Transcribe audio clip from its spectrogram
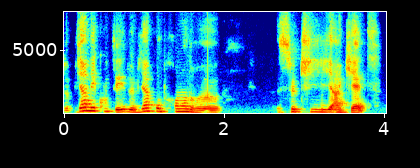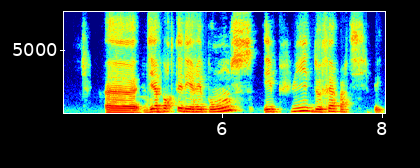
de bien écouter, de bien comprendre ce qui inquiète, d'y apporter des réponses et puis de faire participer.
